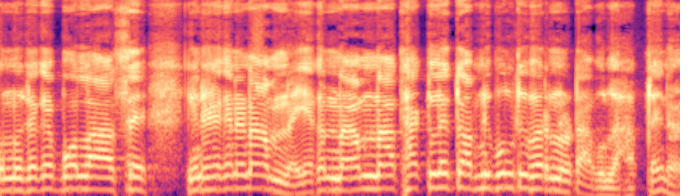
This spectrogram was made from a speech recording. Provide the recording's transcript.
অন্য জায়গায় বলা আছে, কিন্তু সেখানে নাম নাই। এখন নাম না থাকলে তো আপনি বলতে পারেন ওটা আবুল আহাব তাই না?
